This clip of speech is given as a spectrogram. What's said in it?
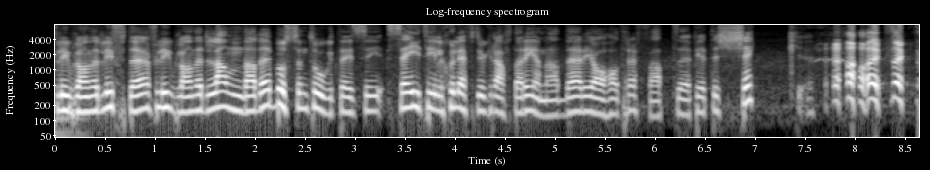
Flygplanet lyfte, flygplanet landade, bussen tog sig till Skellefteå Kraft Arena där jag har träffat eh, Peter Käck ja, exakt!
